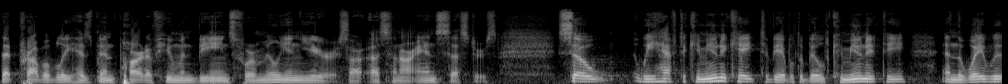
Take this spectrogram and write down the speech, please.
That probably has been part of human beings for a million years, our, us and our ancestors. So we have to communicate to be able to build community, and the way we,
